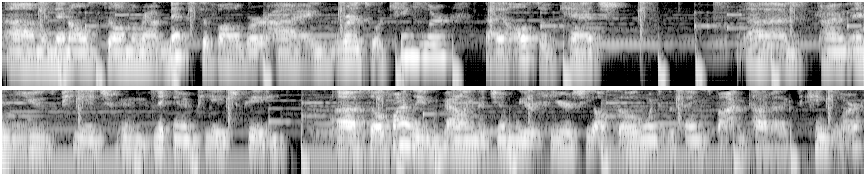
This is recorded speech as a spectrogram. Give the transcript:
Um, and then also on the route next to Fallover, I run into a Kingler that I also catch uh, just kind of and use PH and nickname PHP. Uh, so finally battling the gym leader here, she also went to the same spot and caught a Kingler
